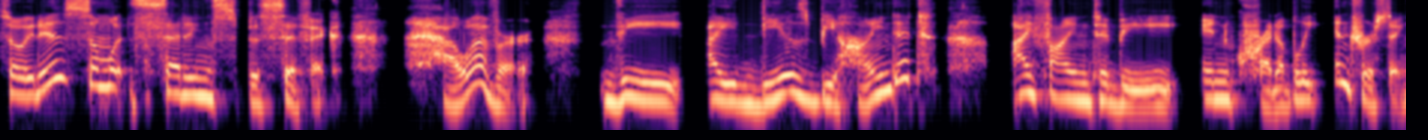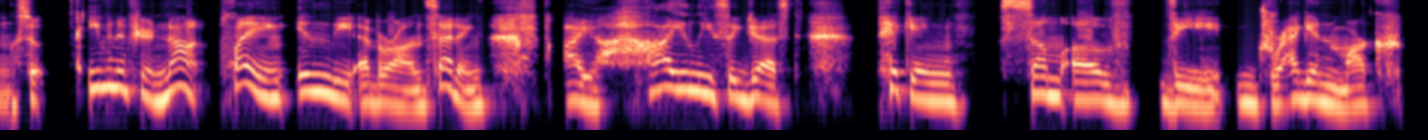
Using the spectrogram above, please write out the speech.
so it is somewhat setting specific. However, the ideas behind it I find to be incredibly interesting. So even if you're not playing in the Eberron setting, I highly suggest picking some of the Dragon Mark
